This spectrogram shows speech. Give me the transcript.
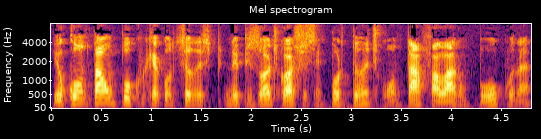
Eu contar um pouco o que aconteceu nesse, no episódio, que eu acho isso importante, contar, falar um pouco, né?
